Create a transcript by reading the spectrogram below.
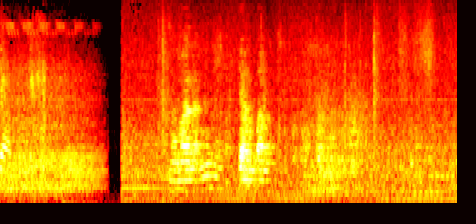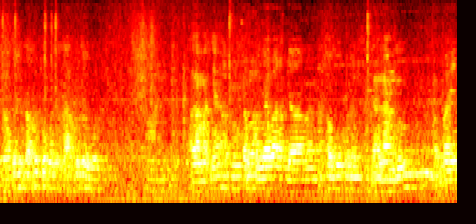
deh. Nama anaknya Jampang. Aku juga aku tuh aku tuh. Alamatnya kampungnya anak jalanan. Jalan bu. Apain?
